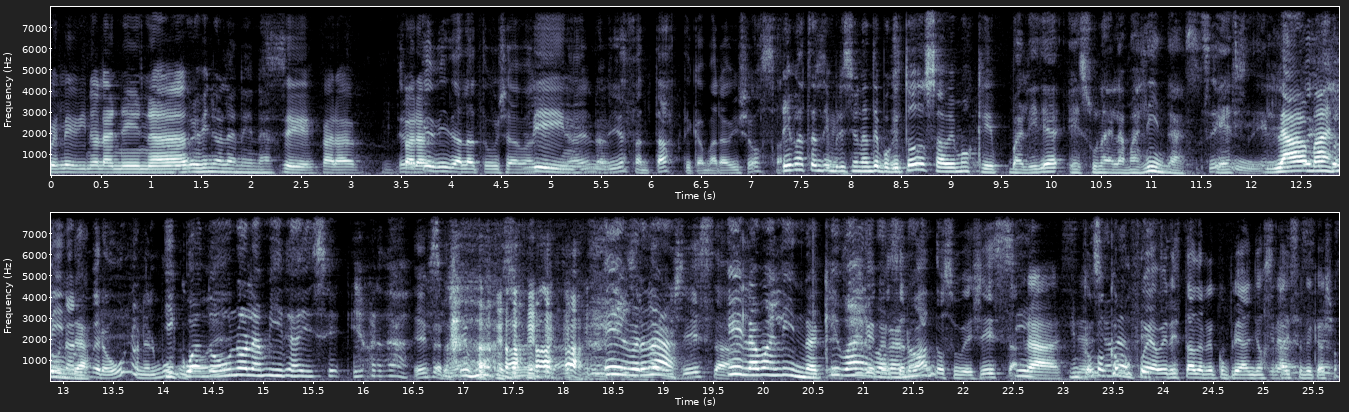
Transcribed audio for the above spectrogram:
después le vino la nena. Después vino la nena. Sí, para Pero para- qué vida la tuya, Valeria. ¿eh? Una vida fantástica, maravillosa. Es bastante impresionante porque todos sabemos que Valeria es una de las más lindas. Sí. Es la Fue- más fue una linda. número uno en el y mundo, cuando ¿eh? uno la mira dice, es verdad. Es verdad. Es una verdad. belleza. Es la más linda. Qué Sigue bárbara, conservando ¿no? su belleza. Sí, Gracias. ¿Cómo, fue haber estado en el cumpleaños? Ay, se me cayó.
